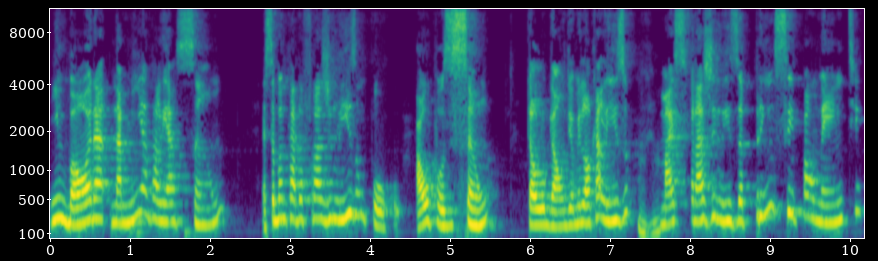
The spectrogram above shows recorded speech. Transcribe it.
embora, na minha avaliação, essa bancada fragiliza um pouco a oposição, que é o lugar onde eu me localizo, uhum. mas fragiliza principalmente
